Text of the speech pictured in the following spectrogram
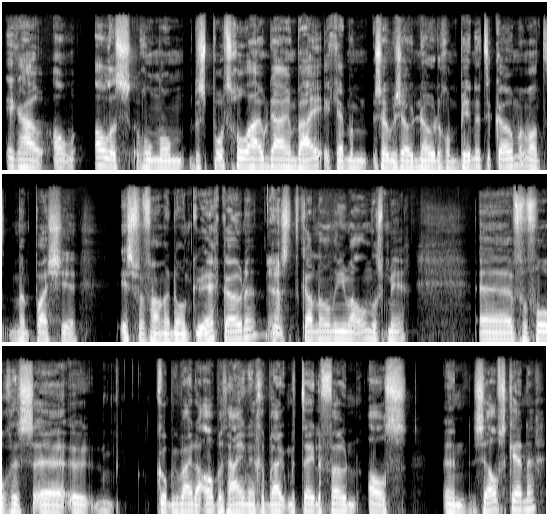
Ik hou al, alles rondom de sportschool hou ik daarin bij. Ik heb hem sowieso nodig om binnen te komen. Want mijn pasje is vervangen door een QR-code. Ja. Dus het kan nog niet meer anders meer. Eh, vervolgens eh, eh, kom ik bij de Albert Heijn en gebruik mijn telefoon als een zelfscanner.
